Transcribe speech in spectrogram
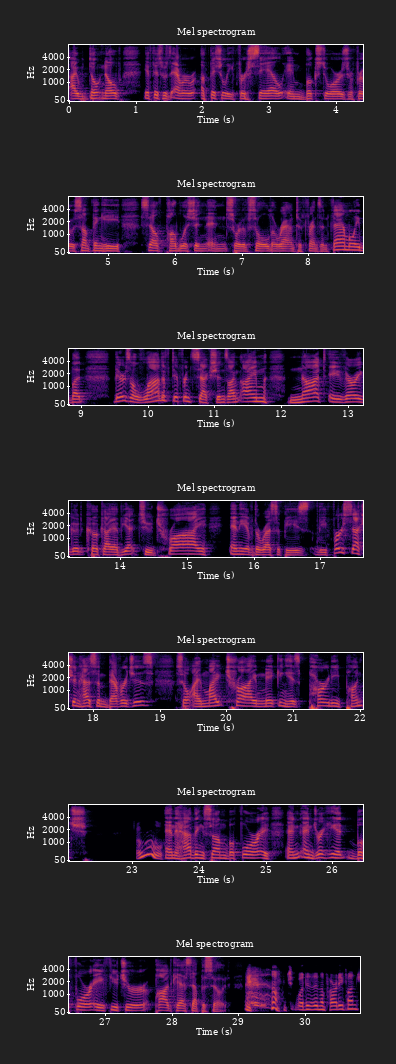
I don't know if this was ever officially for sale in bookstores or if it was something he self published and, and sort of sold around to friends and family, but there's a lot of different sections. I'm, I'm not a very good cook. I have yet to try any of the recipes. The first section has some beverages, so I might try making his party punch. Ooh. And having some before a and and drinking it before a future podcast episode. what is in the party punch?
